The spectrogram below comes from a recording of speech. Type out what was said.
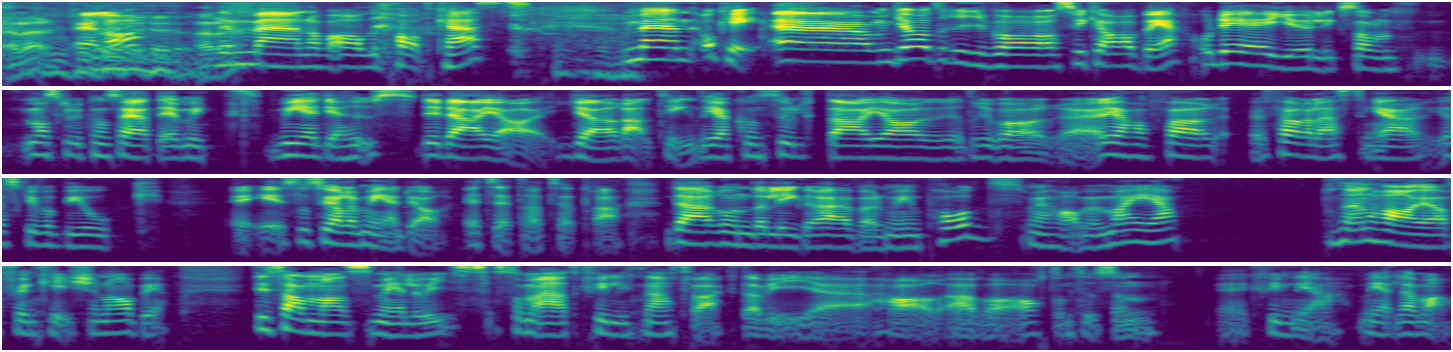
Eller? Eller? The man of all the podcasts. Men okej, ehm, jag driver Svika AB och det är ju liksom, man skulle kunna säga att det är mitt mediehus. Det är där jag gör allting. Jag konsultar, jag driver, eller jag har för, föreläsningar, jag skriver bok, eh, sociala medier etc. etc. Därunder ligger även min podd som jag har med Maja. Sen har jag Frankation AB tillsammans med Louise som är ett kvinnligt nätverk där vi eh, har över 18 000 eh, kvinnliga medlemmar.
